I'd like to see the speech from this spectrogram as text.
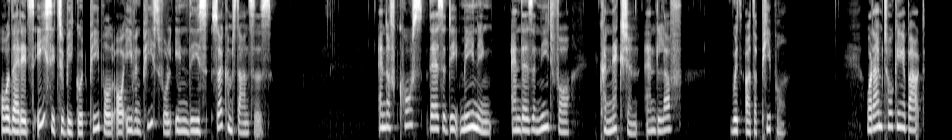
or that it's easy to be good people or even peaceful in these circumstances. And of course, there's a deep meaning and there's a need for connection and love with other people. What I'm talking about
